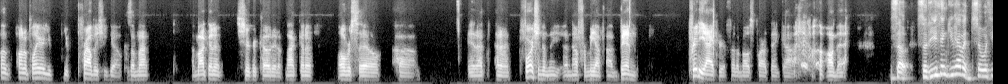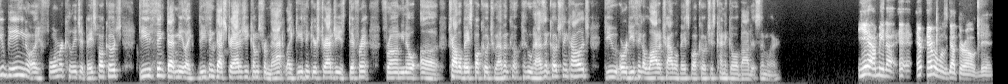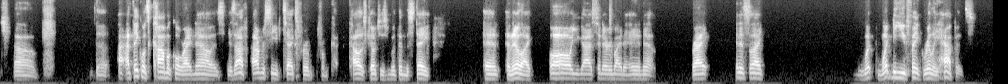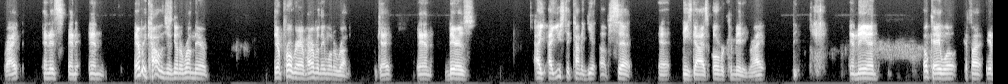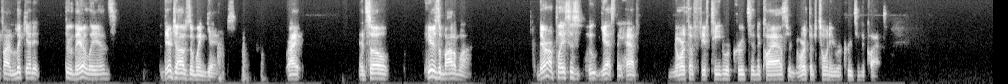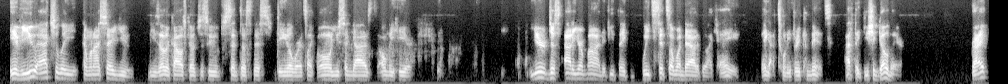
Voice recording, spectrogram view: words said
on, on a player, you, you probably should go because I'm not, I'm not going to sugarcoat it. I'm not going to oversell. Uh, and I, and fortunately enough for me, I've, I've been pretty accurate for the most part, thank God, on that. So, so do you think you have a so with you being you know a former collegiate baseball coach, do you think that me like do you think that strategy comes from that? Like, do you think your strategy is different from you know a travel baseball coach who haven't co- who hasn't coached in college? Do you or do you think a lot of travel baseball coaches kind of go about it similar? Yeah, I mean, uh, everyone's got their own niche. Um, the I think what's comical right now is is I've I've received texts from from college coaches within the state, and and they're like, "Oh, you guys send everybody to A and M, right?" And it's like, what what do you think really happens, right? And it's and and every college is going to run their their program however they want to run it, okay? And there's I, I used to kind of get upset at these guys overcommitting, right? And then, okay, well, if I if I look at it through their lens, their job is to win games, right? And so, here's the bottom line: there are places who, yes, they have north of 15 recruits in the class or north of 20 recruits in the class if you actually, and when I say you, these other college coaches who've sent us this deal where it's like, oh, you send guys only here. You're just out of your mind if you think we'd sit someone down and be like, hey, they got 23 commits. I think you should go there. Right?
